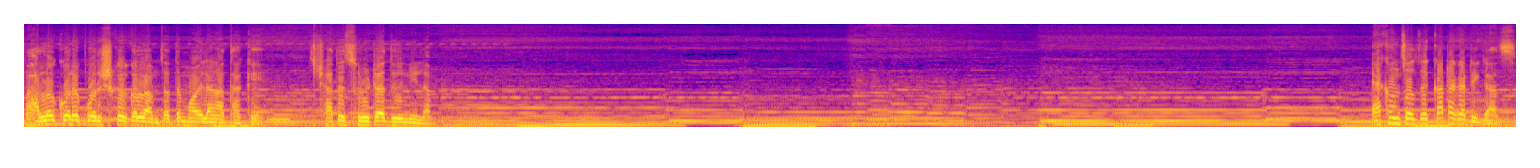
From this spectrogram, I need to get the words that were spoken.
ভালো করে পরিষ্কার করলাম যাতে ময়লা না থাকে। সাথে ছুরিটা ধুয়ে নিলাম। এখন চলছে কাটাকাটি কাজ।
